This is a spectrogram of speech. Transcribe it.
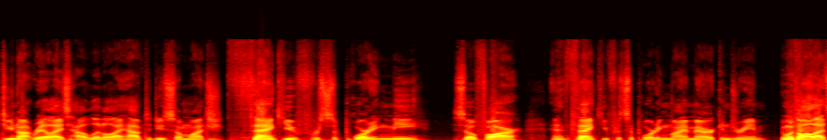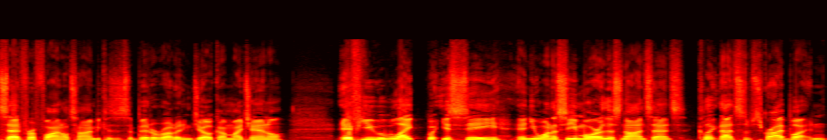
do not realize how little I have to do so much. Thank you for supporting me so far and thank you for supporting my American dream. And with all that said, for a final time, because it's a bit of a running joke on my channel, if you like what you see and you want to see more of this nonsense, click that subscribe button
